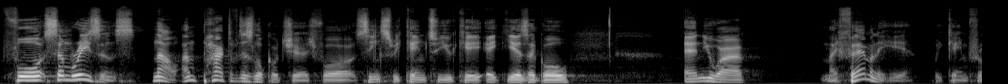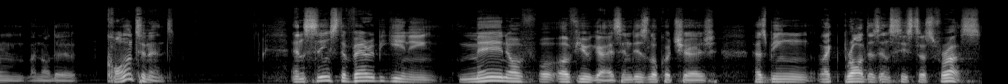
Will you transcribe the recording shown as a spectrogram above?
for some reasons. Now, I'm part of this local church for since we came to UK eight years ago, and you are my family here. We came from another continent, and since the very beginning, many of, of you guys in this local church has been like brothers and sisters for us.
